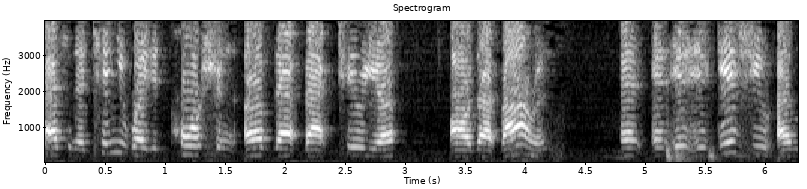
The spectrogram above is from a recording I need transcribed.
has an attenuated portion of that bacteria or that virus, and, and it, it gives you a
